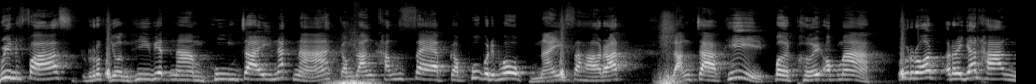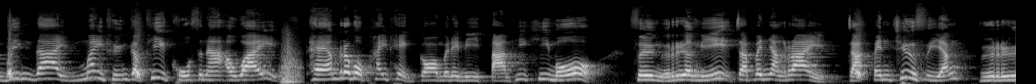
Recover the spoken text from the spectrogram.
วินฟาสรถยนต์ที่เวียดนามภูมิใจนักหนากำลังทำแสบกับผู้บริโภคในสหรัฐ หลังจากที่เปิดเผยออกมา รถระยะทางวิ่งได้ไม่ถึงกับที่โฆษณาเอาไว้ แถมระบบไฮเทคก็ไม่ได้มีตามที่ขี้โม ซึ่งเรื่องนี้จะเป็นอย่างไร จะเป็นชื่อเสียงหรือ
